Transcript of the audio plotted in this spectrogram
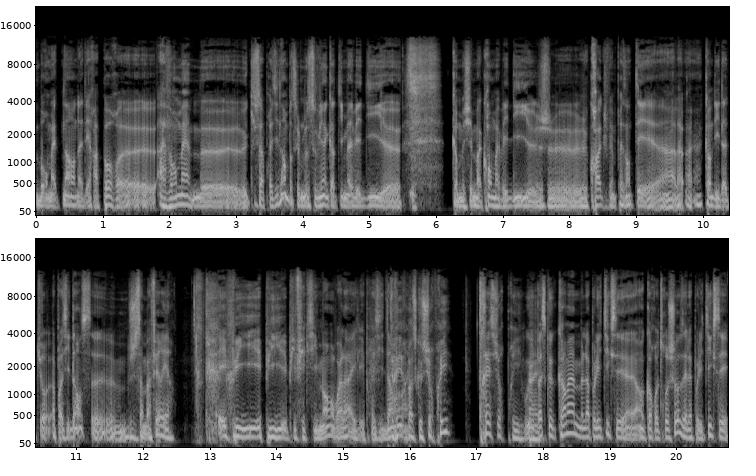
Bon, maintenant, on a des rapports euh, avant même euh, qu'il soit président, parce que je me souviens quand il m'avait dit, euh, quand M. Macron m'avait dit, je, je crois que je vais me présenter à la candidature à la présidence, ça m'a fait rire. Et puis, et puis, et puis, effectivement, voilà, il est président. Rire parce que surpris? Très surpris, oui, Ouais. parce que quand même, la politique, c'est encore autre chose. Et la politique, c'est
